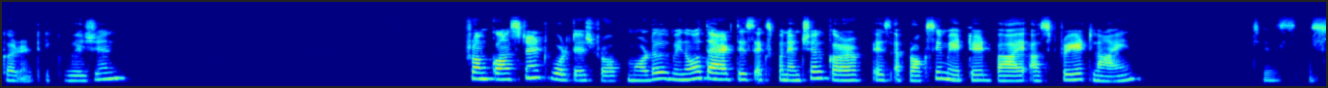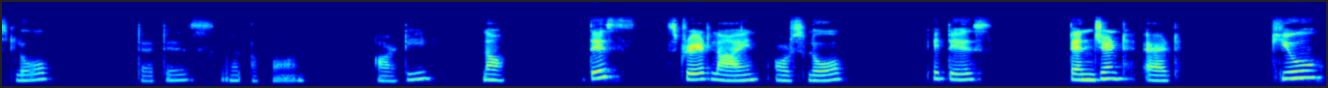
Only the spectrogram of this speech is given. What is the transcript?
current equation From constant voltage drop model, we know that this exponential curve is approximated by a straight line, is slope that is 1 upon RT. Now, this straight line or slope, it is tangent at Q.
